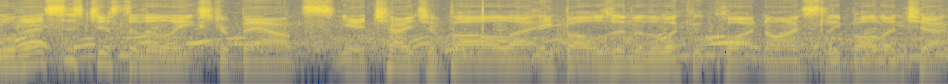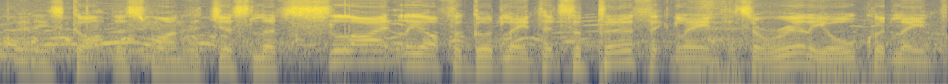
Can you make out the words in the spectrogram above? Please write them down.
Well, this is just a little extra bounce. Yeah, change of bowler. He bowls into the wicket quite nicely, Bollinger, and he's got this one to just lifts slightly off a good length. It's the perfect length. It's a really awkward length.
